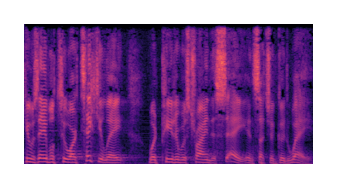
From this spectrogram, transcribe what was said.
he was able to articulate what Peter was trying to say in such a good way.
